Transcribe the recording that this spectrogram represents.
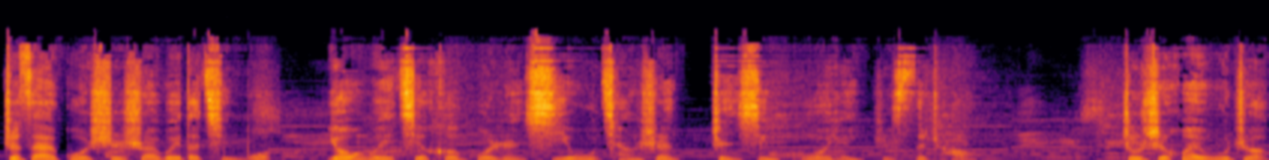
这在国势衰微的清末，尤为切合国人习武强身、振兴国运之思潮。主持会务者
